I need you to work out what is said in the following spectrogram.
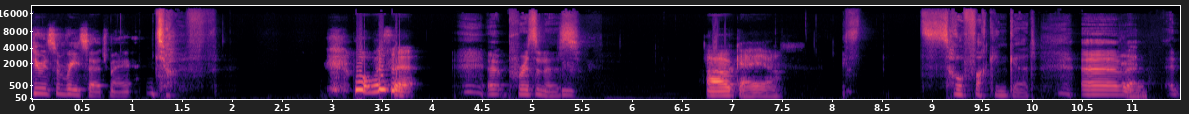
doing some research, mate. what was it? uh, prisoners. Okay, yeah. So fucking good. Um, Yeah. and,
